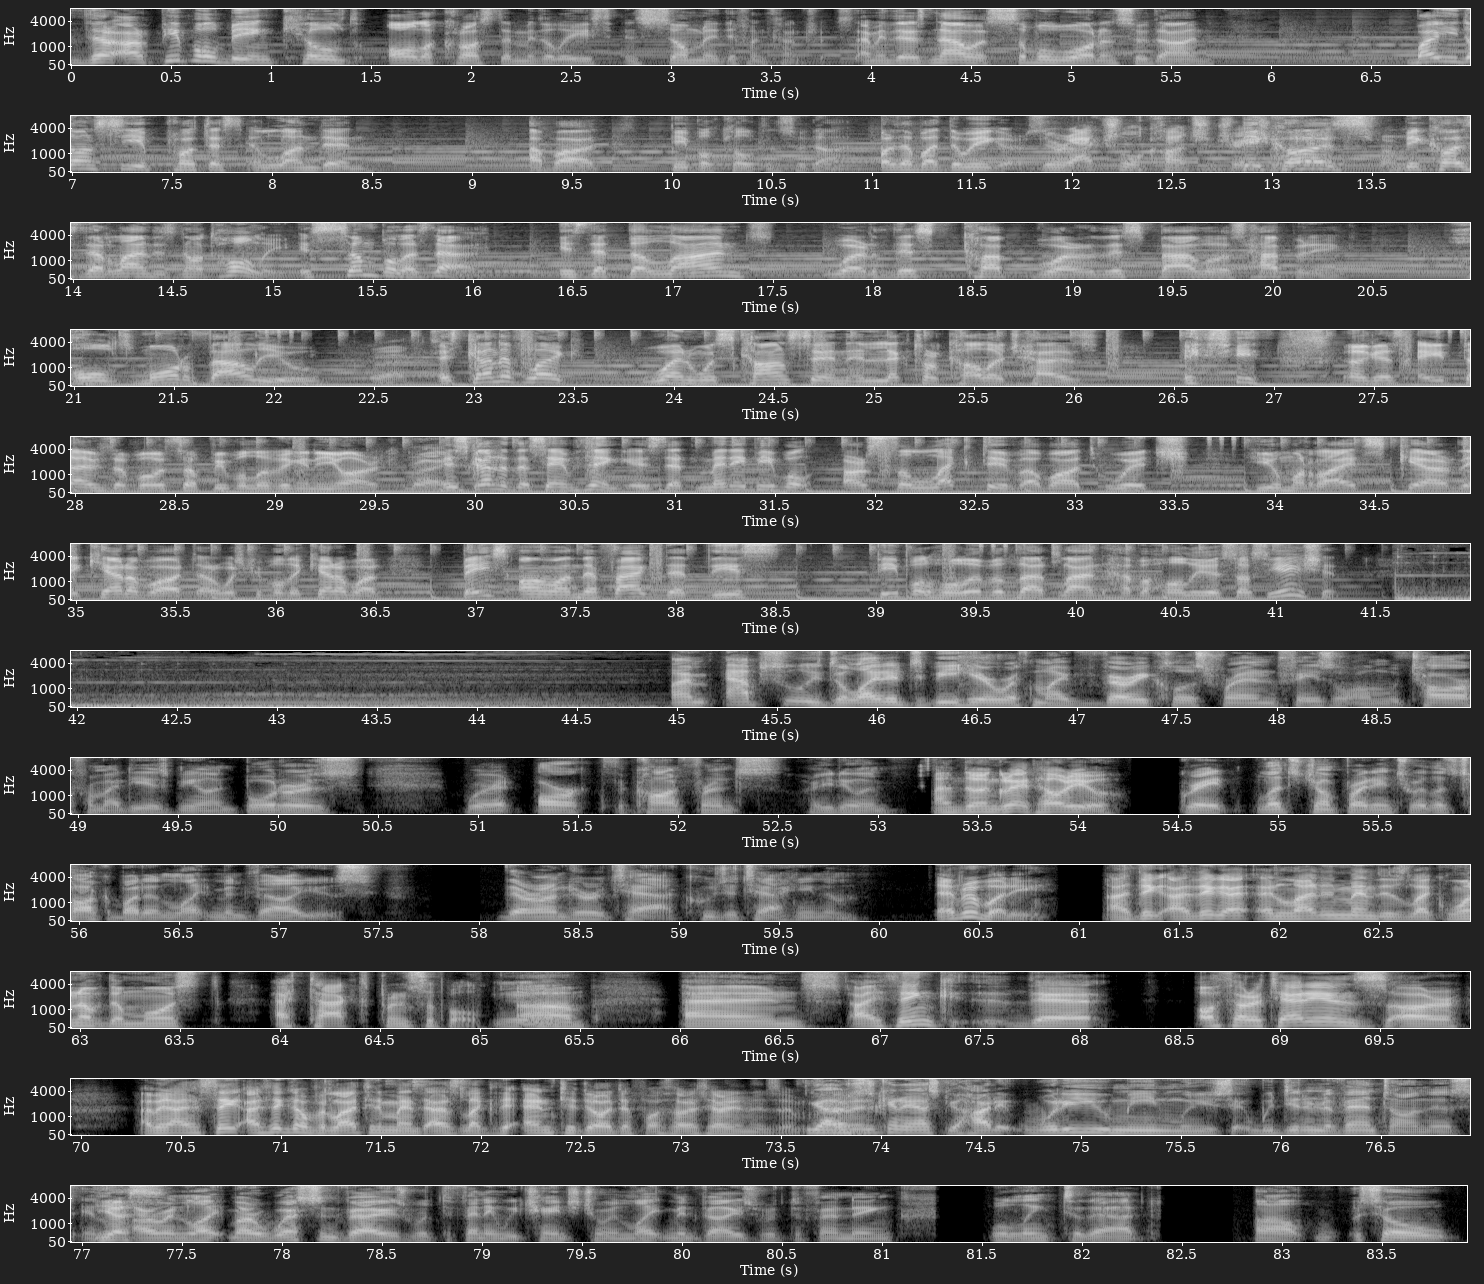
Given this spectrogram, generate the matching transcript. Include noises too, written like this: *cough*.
there are people being killed all across the Middle East in so many different countries. I mean, there's now a civil war in Sudan. Why you don't see a protest in London about people killed in Sudan or about the Uyghurs? Their actual concentration because because their land is not holy. It's simple as that. Is that the land where this cup where this battle is happening holds more value. Correct. It's kind of like when Wisconsin Electoral College has *laughs* I guess eight times the votes of people living in New York. Right. It's kind of the same thing. Is that many people are selective about which human rights care they care about or which people they care about based on, on the fact that these people who live in that land have a holy association. I'm absolutely delighted to be here with my very close friend Faisal Al Mutar from Ideas Beyond Borders. We're at ARC, the conference. How are you doing? I'm doing great. How are you? Great. Let's jump right into it. Let's talk about Enlightenment values. They're under attack. Who's attacking them? Everybody. I think I think enlightenment is like one of the most attacked principle. Yeah. Um, and I think the authoritarians are. I mean, I think I think of enlightenment as like the antidote of authoritarianism. Yeah, I was mean, just going to ask you, how do, what do you mean when you say we did an event on this? And Yes. Our, enlight, our Western values worth defending, we changed to Enlightenment values worth defending. We'll link to that. Uh, so,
